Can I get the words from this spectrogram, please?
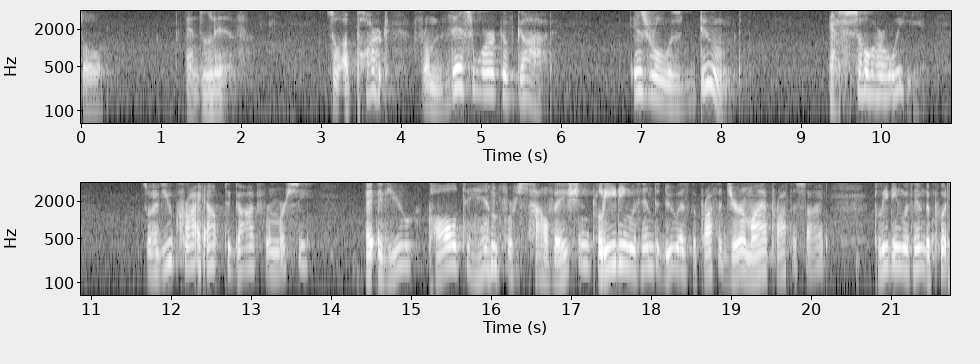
soul and live. So, apart from this work of God, Israel was doomed. And so are we. So have you cried out to God for mercy? Have you called to Him for salvation, pleading with Him to do as the prophet Jeremiah prophesied? Pleading with Him to put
